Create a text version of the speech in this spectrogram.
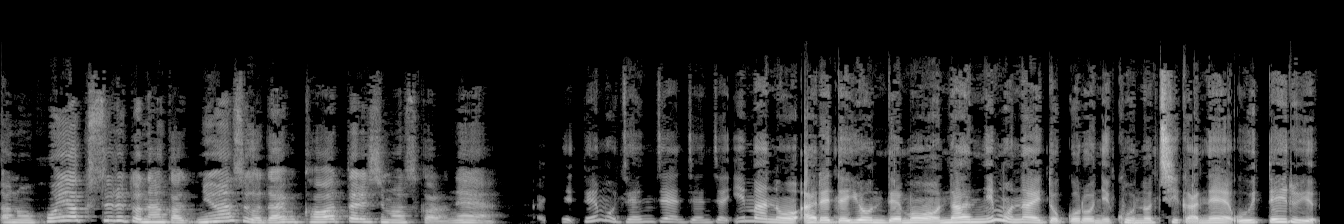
あの、翻訳するとなんかニュアンスがだいぶ変わったりしますからね。ででも全然全然、今のあれで読んでも、何にもないところにこの地がね、浮いている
